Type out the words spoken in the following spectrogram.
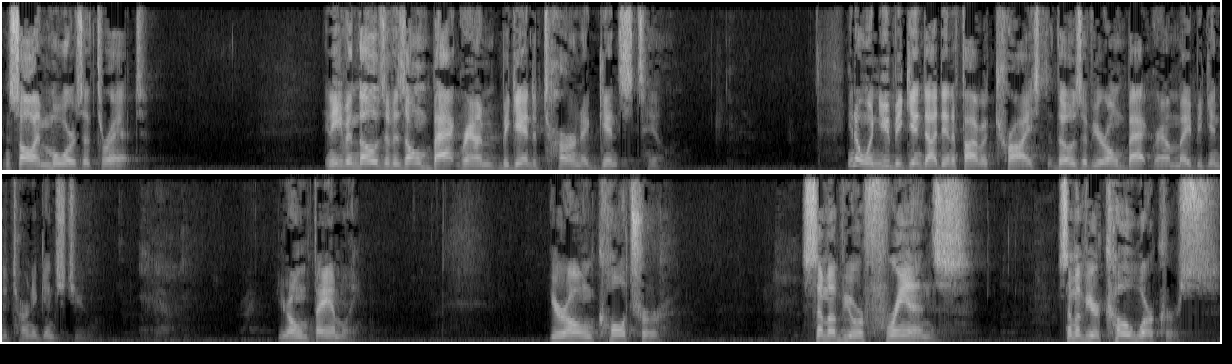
and saw him more as a threat. And even those of his own background began to turn against him. You know, when you begin to identify with Christ, those of your own background may begin to turn against you. Your own family your own culture, some of your friends, some of your coworkers,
